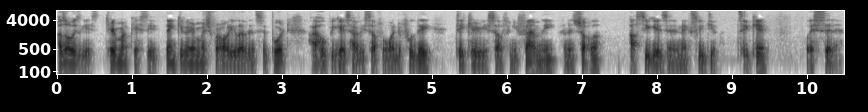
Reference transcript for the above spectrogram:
As always guys Terima say thank you very much for all your love and support. I hope you guys have yourself a wonderful day. Take care of yourself and your family. And inshallah I'll see you guys in the next video. Take care essere.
